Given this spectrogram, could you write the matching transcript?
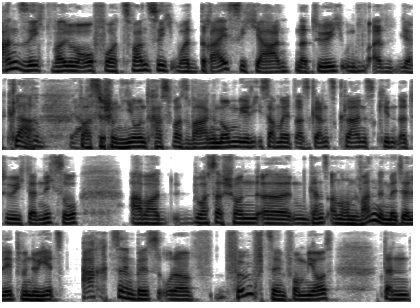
Ansicht, weil du auch vor 20 oder 30 Jahren natürlich und also, ja klar, Also, ja. warst du schon hier und hast was wahrgenommen. Ich sag mal jetzt als ganz kleines Kind natürlich dann nicht so, aber du hast da schon äh, einen ganz anderen Wandel miterlebt. Wenn du jetzt 18 bist oder 15 von mir aus, dann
